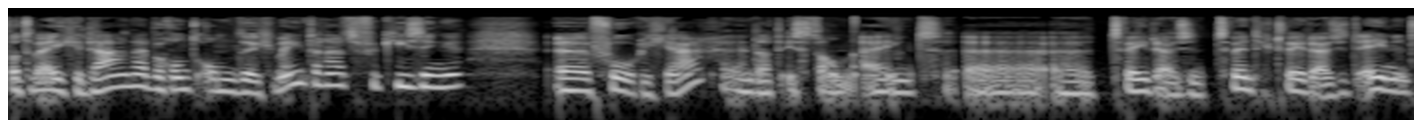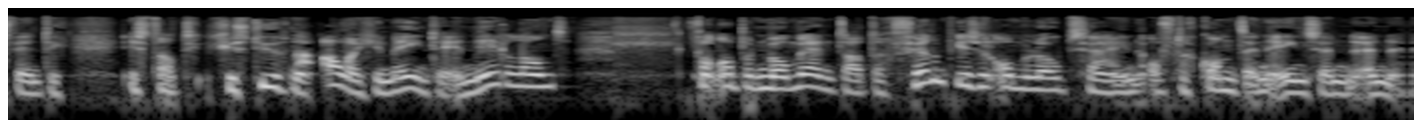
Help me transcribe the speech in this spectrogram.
wat wij gedaan hebben rondom de gemeenteraadsverkiezingen vorig jaar. En dat is dan eind 2020, 2021... is dat gestuurd naar alle gemeenten in Nederland. Van op het moment dat er filmpjes in omloop zijn, of er komt ineens een, een,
